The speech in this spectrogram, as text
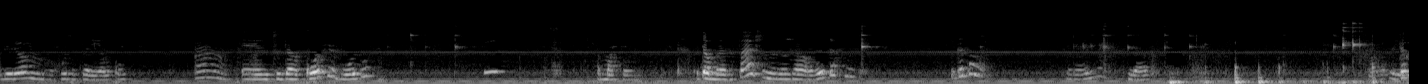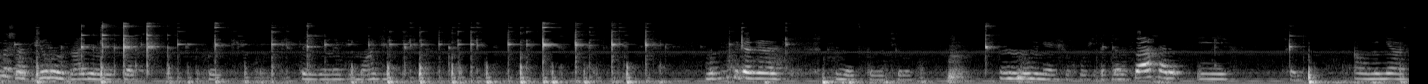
берем какую-то тарелку, э, туда кофе, воду и обматываем. Потом рассыпаешь, она должна выдохнуть. И готово. реально? Да. Только что Юра узнали рецепт. Такой старинной бумаги. Вот тебя же смесь получилась. Ну, у меня еще хуже. Это такая. сахар и. А у меня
